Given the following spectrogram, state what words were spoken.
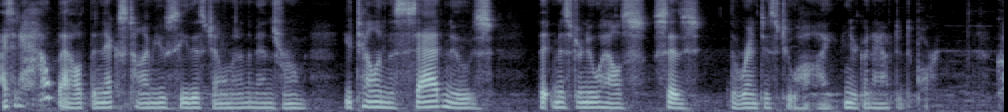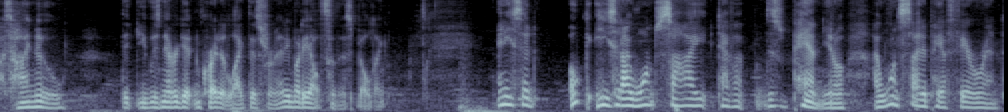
I said, How about the next time you see this gentleman in the men's room, you tell him the sad news that Mr. Newhouse says the rent is too high and you're going to have to depart? Because I knew that he was never getting credit like this from anybody else in this building. And he said, okay, he said, I want Cy to have a, this is Penn, you know, I want Cy to pay a fair rent.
